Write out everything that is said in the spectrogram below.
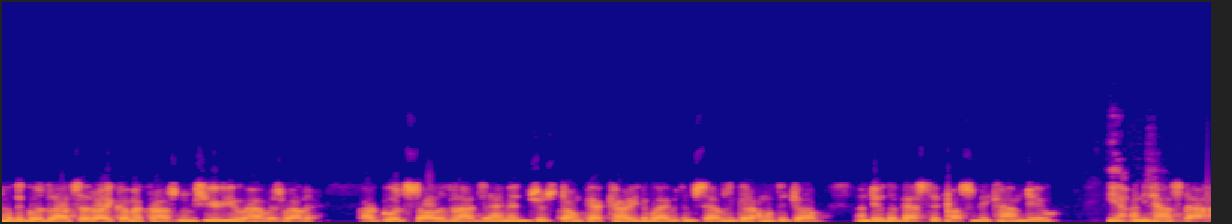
Now, the good lads that I come across, and I'm sure you have as well, are good, solid lads, I mean, just don't get carried away with themselves and get on with the job and do the best they possibly can do. Yeah. And he has that.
